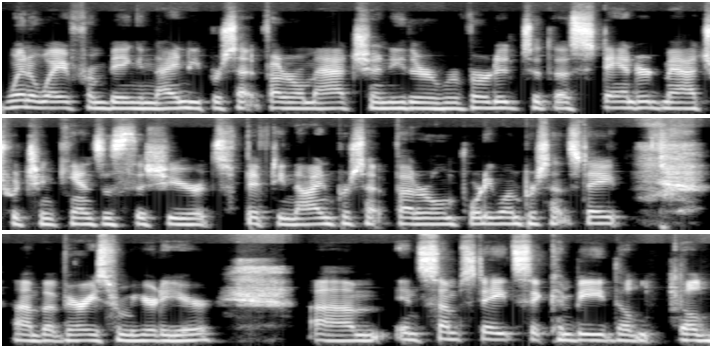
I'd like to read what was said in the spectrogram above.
went away from being a 90% federal match and either reverted to the standard match, which in Kansas this year it's 59% federal and 41% state, um, but varies from year to year. Um, in some states, it can be the, the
